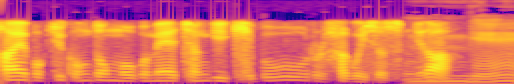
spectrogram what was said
사회복지 공동 모금에 정기 기부를 하고 있었습니다. 음, 예.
